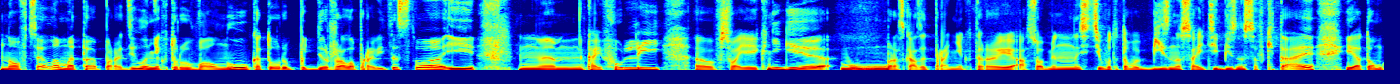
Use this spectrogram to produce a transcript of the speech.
но в целом это породило некоторую волну, которую поддержало правительство, и Кайфу Ли э, в своей книге рассказывает про некоторые особенности вот этого бизнеса, IT-бизнеса в Китае, и о том,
